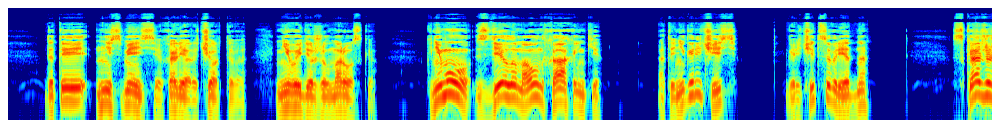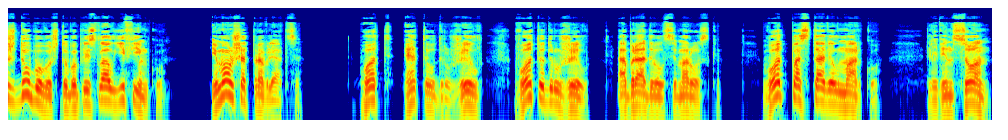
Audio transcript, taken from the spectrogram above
— Да ты не смейся, холера чертова! — не выдержал Морозко. — К нему с делом, а он хахоньки. А ты не горячись. Горячиться вредно. Скажешь Дубову, чтобы прислал Ефимку, и можешь отправляться. Вот это удружил, вот удружил, — обрадовался Морозко. Вот поставил марку. Левинсон,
